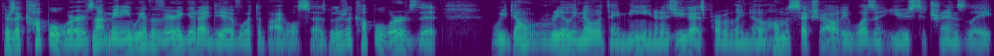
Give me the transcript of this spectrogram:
there's a couple words, not many. We have a very good idea of what the Bible says, but there's a couple words that we don't really know what they mean. And as you guys probably know, homosexuality wasn't used to translate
